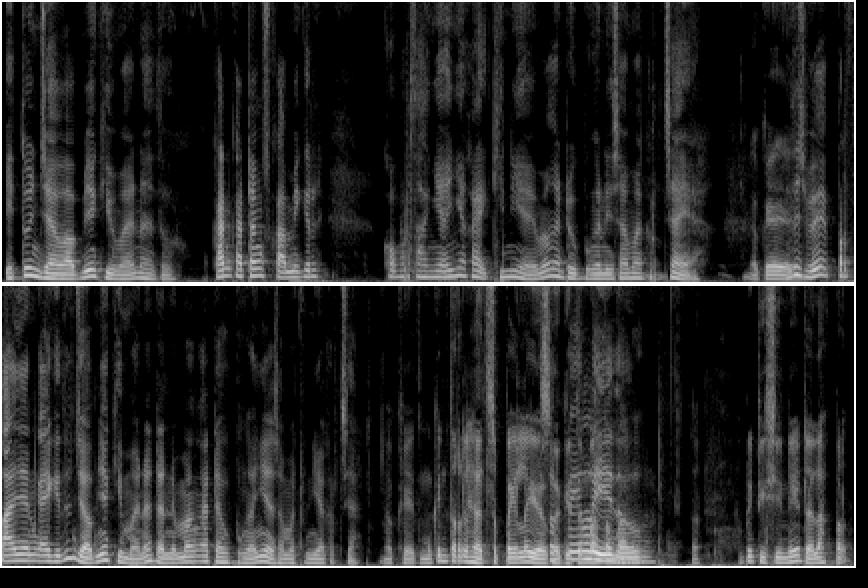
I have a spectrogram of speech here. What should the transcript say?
Itu jawabnya gimana tuh? Kan kadang suka mikir kok pertanyaannya kayak gini ya, emang ada hubungannya sama kerja ya? oke Itu sebenarnya pertanyaan kayak gitu jawabnya gimana dan memang ada hubungannya sama dunia kerja. Oke, mungkin terlihat sepele ya bagi Sepele teman-teman. Tapi di sini adalah per-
